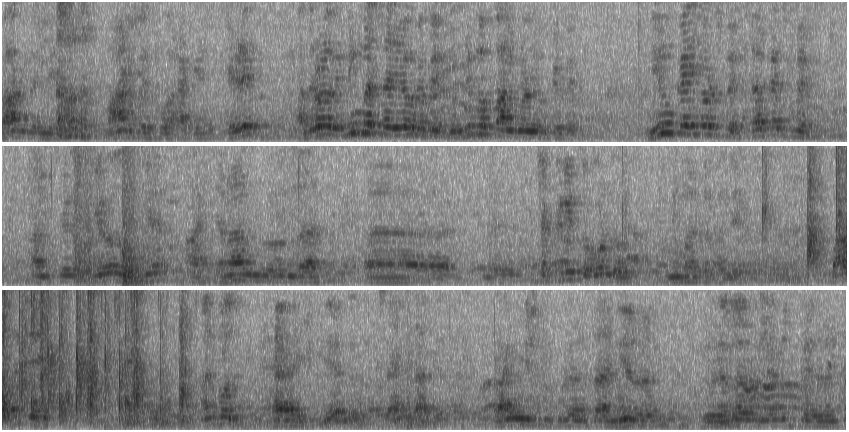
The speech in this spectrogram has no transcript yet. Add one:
ಭಾಗದಲ್ಲಿ ಮಾಡಬೇಕು ಹಾಗೆ ಅಂತ ಹೇಳಿ ಅದರೊಳಗೆ ನಿಮ್ಮ ಸಹಯೋಗ ಬೇಕು, ನಿಮ್ಮ ಪಾಲ್ಗೊಳ್ಳುವಿಕೆ ಬೇಕು. ನೀವು ಕೈ ಜೋಡಿಸ್ಬೇಕು, ಸಹಕರಿಸ್ಬೇಕು. ಅಂತೇಳಿ ಕೇಳೋದಕ್ಕೆ ಆ ಜನಾಂಗದಿಂದ ಚಕ್ರಿ ತಗೊಂಡು ನಿಮ್ಮ ಹತ್ರ ಬಂದಿದೆ ಭಾಳ ಮಂದಿ ಅನ್ಬೋದು. ಏನು? ಹೆಂಗ್ ಸಾಧ್ಯ ಪ್ರೈಮ್ ಮಿನಿಸ್ಟರ್ ಕುಡಿಯುವಂತ ನೀರು, ಇವರೆಲ್ಲರೂ ನೀಡಿಸ್ತಾ ಇದ್ರಂತ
